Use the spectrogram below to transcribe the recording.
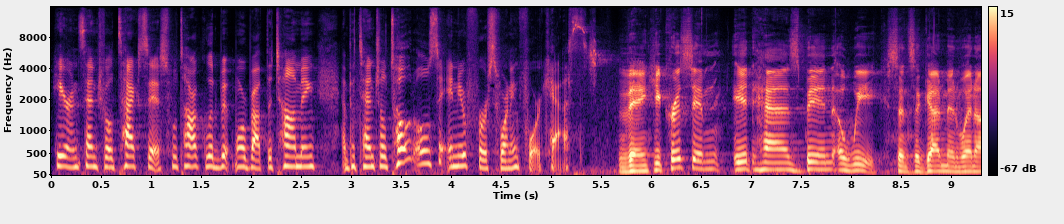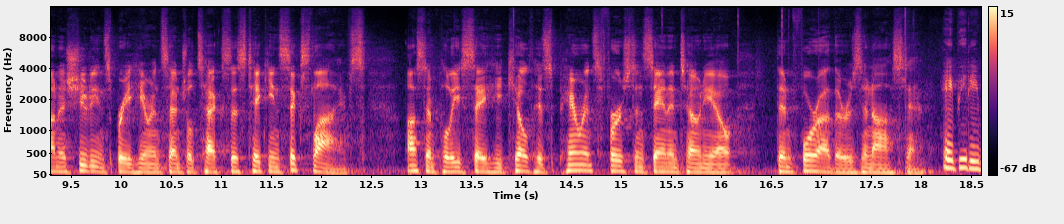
here in central Texas. We'll talk a little bit more about the timing and potential totals in your first warning forecast. Thank you, Kristen. It has been a week since a gunman went on a shooting spree here in central Texas, taking six lives. Austin police say he killed his parents first in San Antonio than four others in Austin. APD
